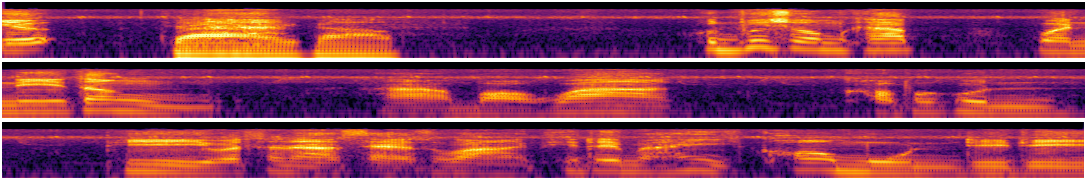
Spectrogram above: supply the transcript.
เยอะๆใช่นะฮะ ครับ คุณผู้ชมครับวันนี้ต้องอาบอกว่าขอบพระคุณพี่วัฒนาแสงสว่างที่ได้มาให้ข้อมูลดี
